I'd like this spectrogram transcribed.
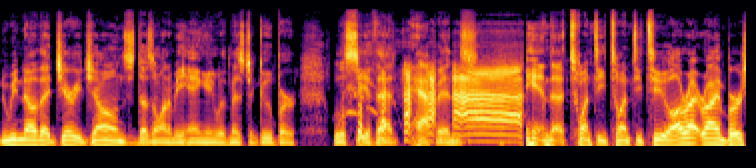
We know that Jerry Jones doesn't want to be hanging with Mr. Cooper. We'll see if that happens in uh, 2022. All right, Ryan Bursch.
